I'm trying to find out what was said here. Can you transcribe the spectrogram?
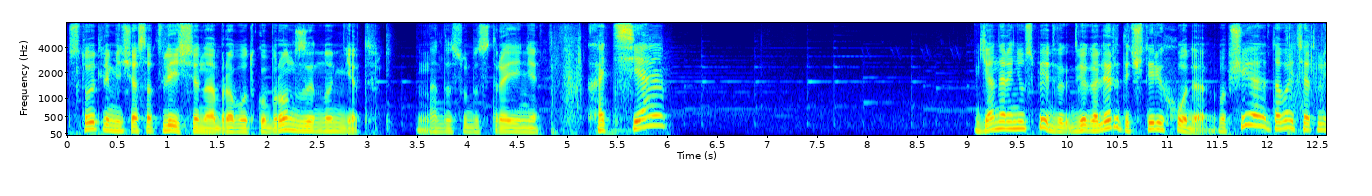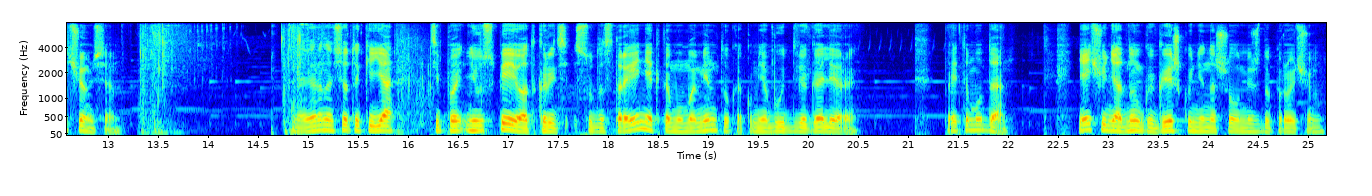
стоит ли мне сейчас отвлечься на обработку бронзы, но нет. Надо судостроение. Хотя... Я, наверное, не успею. Две, две галеры это 4 хода. Вообще, давайте отвлечемся. Наверное, все-таки я, типа, не успею открыть судостроение к тому моменту, как у меня будет две галеры. Поэтому да. Я еще ни одну ГГшку не нашел, между прочим.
